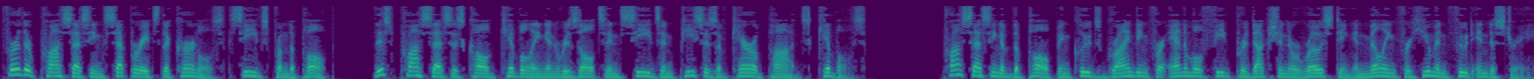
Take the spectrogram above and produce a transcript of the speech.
Further processing separates the kernels seeds from the pulp. This process is called kibbling and results in seeds and pieces of carob pods kibbles. Processing of the pulp includes grinding for animal feed production or roasting and milling for human food industry.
